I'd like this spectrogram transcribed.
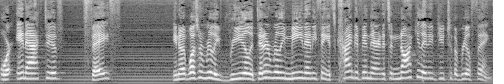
or inactive faith. You know, it wasn't really real. It didn't really mean anything. It's kind of in there, and it's inoculated you to the real thing.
